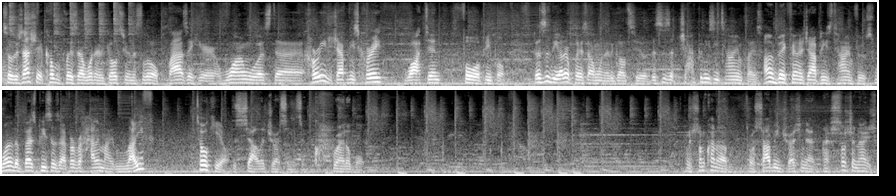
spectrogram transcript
So there's actually a couple places I wanted to go to in this little plaza here. One was the curry, the Japanese curry. Walked in, full of people. This is the other place I wanted to go to. This is a Japanese Italian place. I'm a big fan of Japanese Italian food. It's one of the best pizzas I've ever had in my life. Tokyo. The salad dressing is incredible. There's some kind of wasabi dressing that has such a nice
